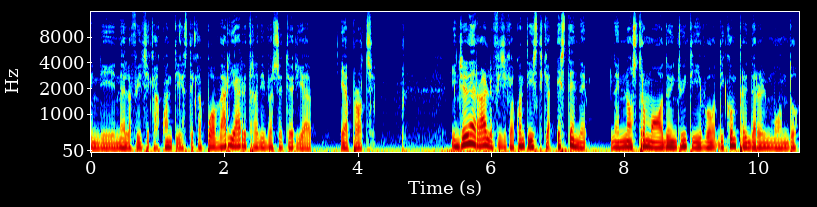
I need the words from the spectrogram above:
quindi nella fisica quantistica, può variare tra diverse teorie e approcci. In generale la fisica quantistica estende nel nostro modo intuitivo di comprendere il mondo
